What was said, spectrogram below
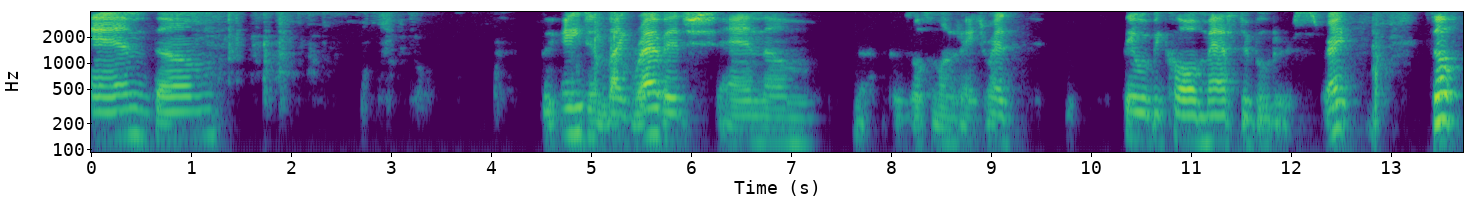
And um, the agent like Ravage and um, there was also known as Agent Red, they would be called master booters, right? So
